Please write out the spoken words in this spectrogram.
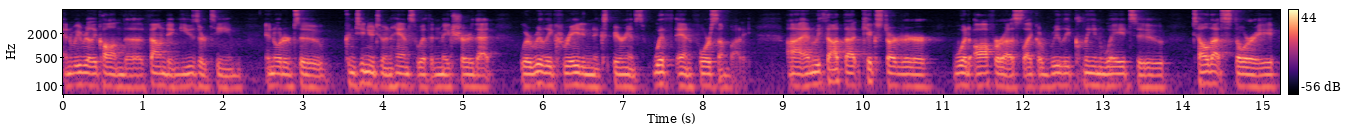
and we really call them the founding user team in order to continue to enhance with and make sure that we're really creating an experience with and for somebody. Uh, and we thought that Kickstarter would offer us like a really clean way to tell that story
